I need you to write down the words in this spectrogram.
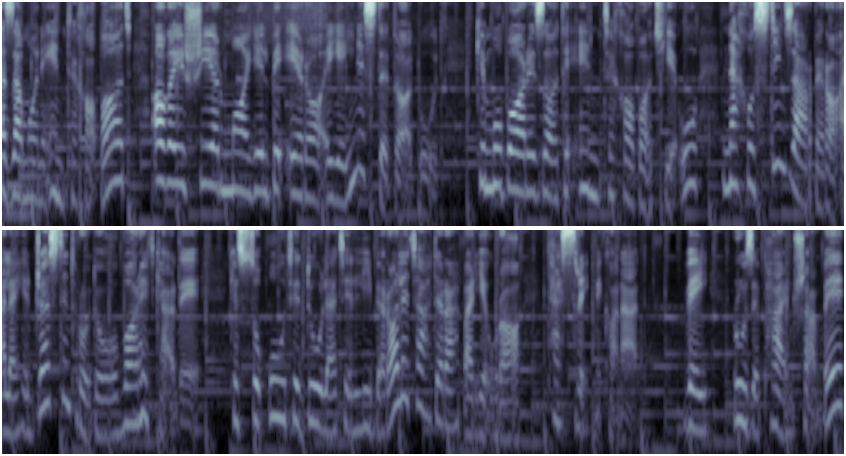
از زمان انتخابات آقای شیر مایل به ارائه این استدلال بود که مبارزات انتخاباتی او نخستین ضربه را علیه جستین ترودو وارد کرده که سقوط دولت لیبرال تحت رهبری او را تسریع می کند. وی روز پنجشنبه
